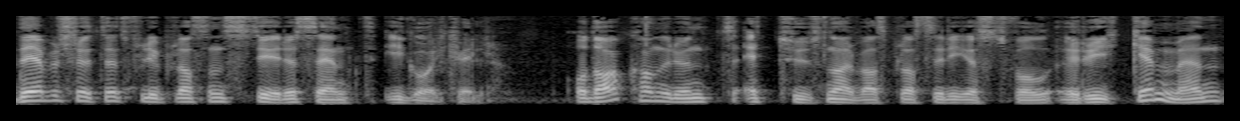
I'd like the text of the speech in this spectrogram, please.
Det besluttet flyplassens styre sent i går kveld. Og da kan rundt 1000 arbeidsplasser i Østfold ryke, men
